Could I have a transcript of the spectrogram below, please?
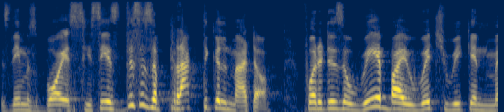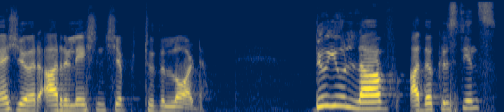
his name is Boice, he says, This is a practical matter, for it is a way by which we can measure our relationship to the Lord. Do you love other Christians?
